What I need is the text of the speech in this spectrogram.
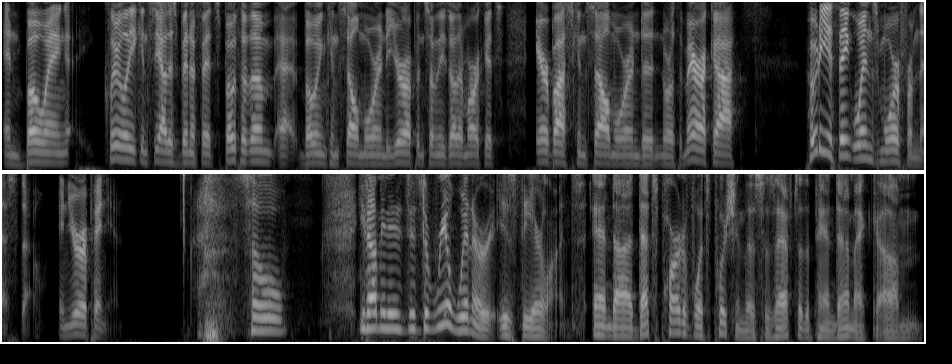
and Boeing. Clearly, you can see how this benefits both of them. Uh, Boeing can sell more into Europe and some of these other markets. Airbus can sell more into North America. Who do you think wins more from this, though, in your opinion? So, you know, I mean, the, the real winner is the airlines, and uh, that's part of what's pushing this. Is after the pandemic, um,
